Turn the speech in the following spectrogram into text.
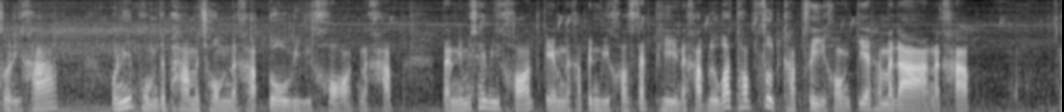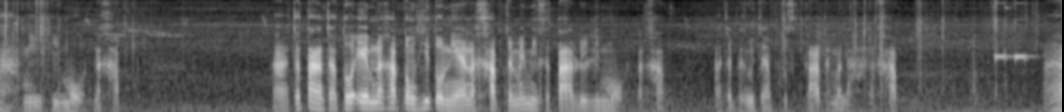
สวัสดีครับ วันนี้ผมจะพามาชมนะครับตัว V c o r s นะครับ แต่นี้ไม่ใช่ V c o r s M นะครับ เป็น V c o r s ZP นะครับ หรือว่าท็อปสุดขับ 4 ของเกียร์ธรรมดานะครับ อ่า นี่รีโมทนะครับ อ่า จะต่างจากตัว M นะครับ ตรงที่ตัวนี้นะครับ จะไม่มีสตาร์ทด้วยรีโมทนะครับ อาจจะเป็นกุญแจพุชสตาร์ทธรรมดานะครับ อ่า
